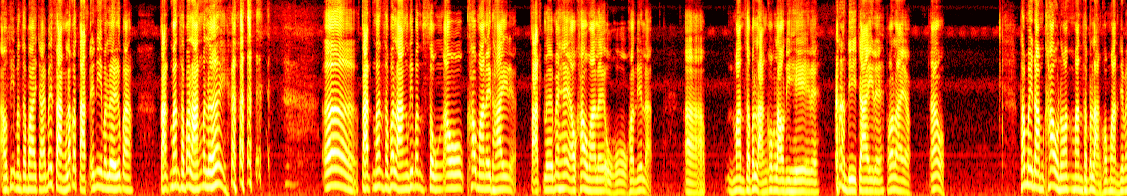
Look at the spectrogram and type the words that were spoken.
เอาที่มันสบายใจไม่สั่งแล้วก็ตัดไอ้นี่มันเลยหรือเปล่าตัดมันสับปะหลังมันเลย เออ ตัดมันสับปะหลังที่มันส่งเอาเข้ามาในไทยเนี่ย ตัดเลยไม่ให้เอาเข้ามาเลย โอ้โหคราวนี้แหละอ่า มันสับปะหลังของเรานี่เฮเลย ดีใจเลย เพราะอะไรอะ เอ้า ถ้าไม่นำเข้าเนาะมันสับปะหลังของมันใช่ไหม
